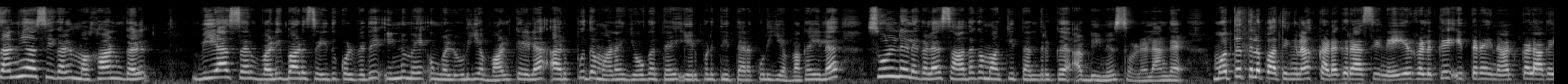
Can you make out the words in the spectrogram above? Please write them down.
சந்நியாசிகள் மகான்கள் வியாசர் வழிபாடு செய்து கொள்வது இன்னுமே உங்களுடைய வாழ்க்கையில அற்புதமான யோகத்தை ஏற்படுத்தி தரக்கூடிய வகையில சூழ்நிலைகளை சாதகமாக்கி தந்திருக்கு அப்படின்னு சொல்லலாங்க. மொத்தத்துல பாத்தீங்கன்னா கடகராசி நேயர்களுக்கு இத்தனை நாட்களாக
